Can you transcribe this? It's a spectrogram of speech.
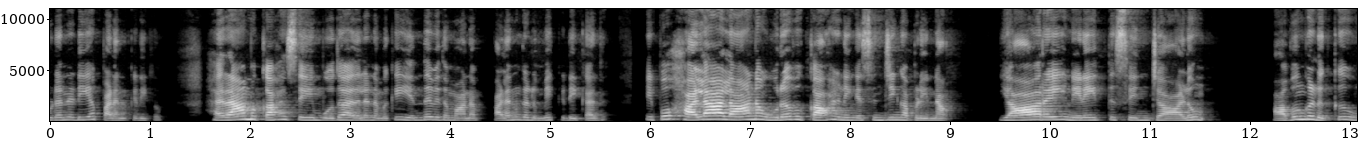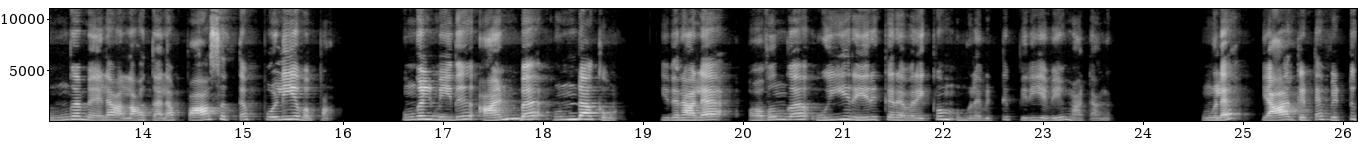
உடனடியாக பலன் கிடைக்கும். ஹராமுக்காக செய்யும்போது அதில் நமக்கு எந்த விதமான பலன்களுமே கிடைக்காது. இப்போது ஹலாலான உறவுக்காக நீங்கள் செஞ்சீங்க அப்படின்னா யாரை நினைத்து செஞ்சாலும் அவங்களுக்கு உங்கள் மேலே அல்லாஹால பாசத்தை பொழிய வைப்பான். உங்கள் மீது அன்பை உண்டாக்குவான். இதனால் அவங்க உயிர் இருக்கிற வரைக்கும் உங்களை விட்டு பிரியவே மாட்டாங்க. உங்களை யார்கிட்ட விட்டு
